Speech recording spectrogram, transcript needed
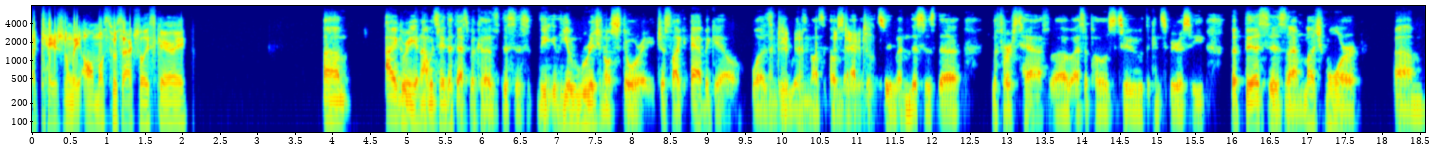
occasionally almost was actually scary. Um, I agree, and I would say that that's because this is the the original story, just like Abigail was the Indeed, original in- as opposed to. Abigail too, and this is the the first half uh, as opposed to the conspiracy. But this is uh, much more. Um,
